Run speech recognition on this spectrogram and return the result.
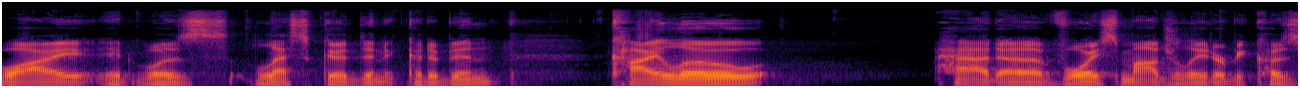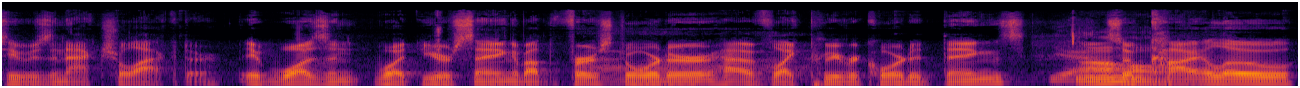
why it was less good than it could have been. Kylo had a voice modulator because he was an actual actor. It wasn't what you're saying about the First Order have like pre-recorded things. Yeah. So Oh. Kylo,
